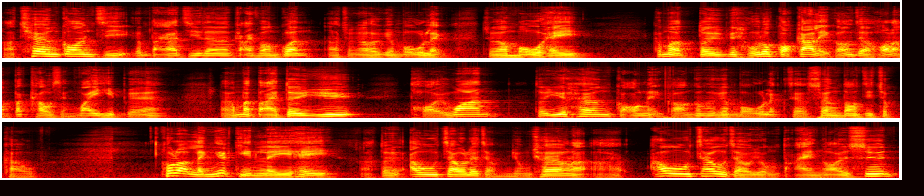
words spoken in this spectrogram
嚇槍桿子，咁大家知啦，解放軍啊，仲有佢嘅武力，仲有武器，咁啊對好多國家嚟講就可能不構成威脅嘅嗱。咁啊，但係對於台灣、對於香港嚟講，咁佢嘅武力就相當之足夠。好啦，另一件利器啊，對於歐洲咧就唔用槍啦啊，歐洲就用大外宣。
